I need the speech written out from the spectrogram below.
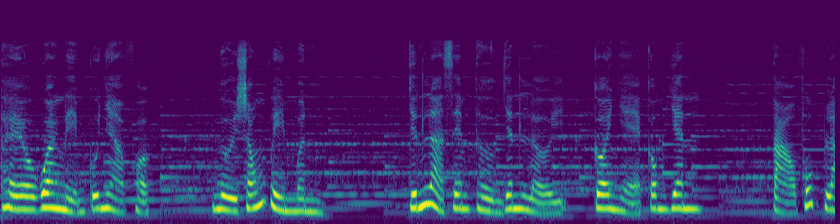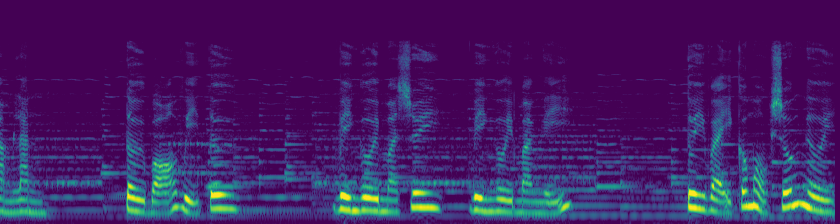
Theo quan niệm của nhà phật, người sống vì mình chính là xem thường danh lợi, coi nhẹ công danh, tạo phúc làm lành, từ bỏ vị tư. Vì người mà suy, vì người mà nghĩ Tuy vậy có một số người,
